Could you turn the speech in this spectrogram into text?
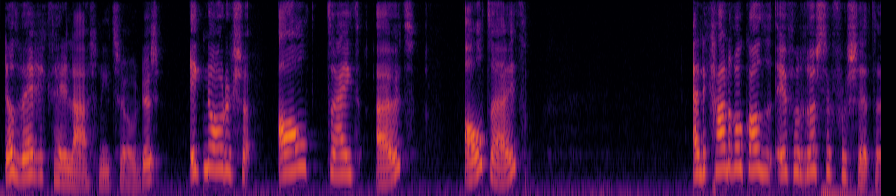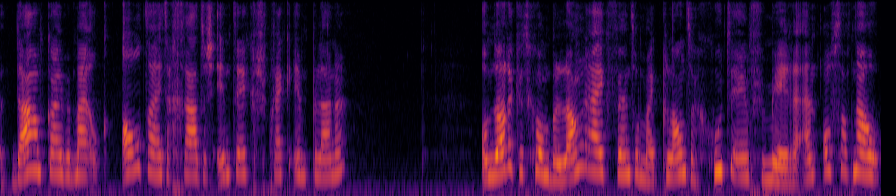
Dat werkt helaas niet zo. Dus ik nodig ze altijd uit. Altijd. En ik ga er ook altijd even rustig voor zitten. Daarom kan je bij mij ook altijd een gratis intakegesprek inplannen. Omdat ik het gewoon belangrijk vind om mijn klanten goed te informeren. En of dat nou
